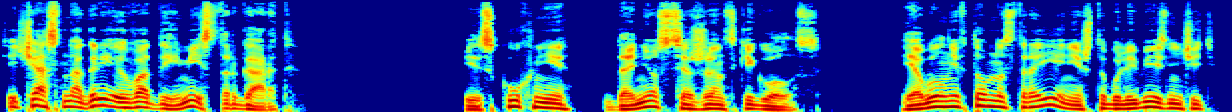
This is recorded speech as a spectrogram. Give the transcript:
«Сейчас нагрею воды, мистер Гаррет». Из кухни донесся женский голос. Я был не в том настроении, чтобы любезничать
